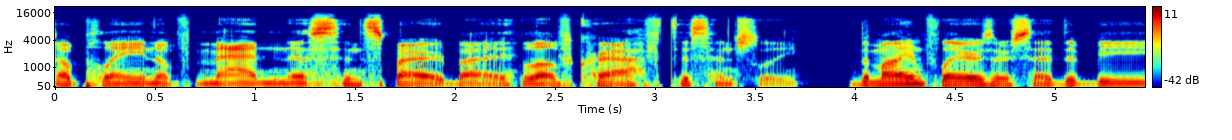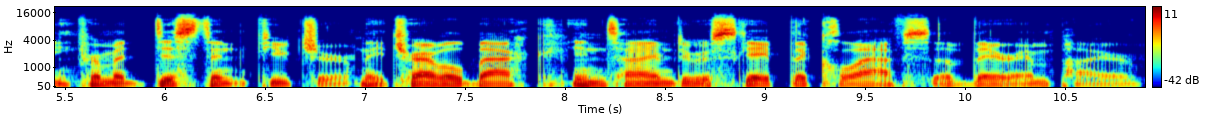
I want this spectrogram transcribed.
a plane of madness inspired by Lovecraft essentially. The mind flayers are said to be from a distant future. They travel back in time to escape the collapse of their empire.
